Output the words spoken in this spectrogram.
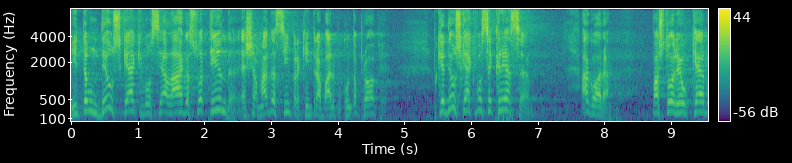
Então Deus quer que você alargue a sua tenda. É chamado assim para quem trabalha por conta própria. Porque Deus quer que você cresça. Agora, pastor, eu quero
